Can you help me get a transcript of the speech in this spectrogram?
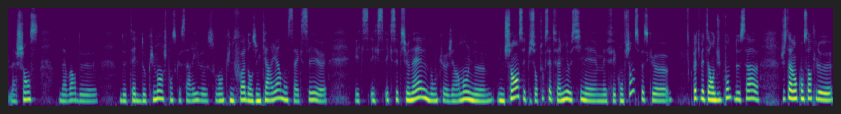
la chance d'avoir de, de tels documents. Je pense que ça arrive souvent qu'une fois dans une carrière, donc c'est assez euh, exceptionnel. Donc euh, j'ai vraiment une, une, chance. Et puis surtout que cette famille aussi m'ait fait confiance parce que fait, je m'étais rendu compte de ça euh, juste avant qu'on sorte le,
